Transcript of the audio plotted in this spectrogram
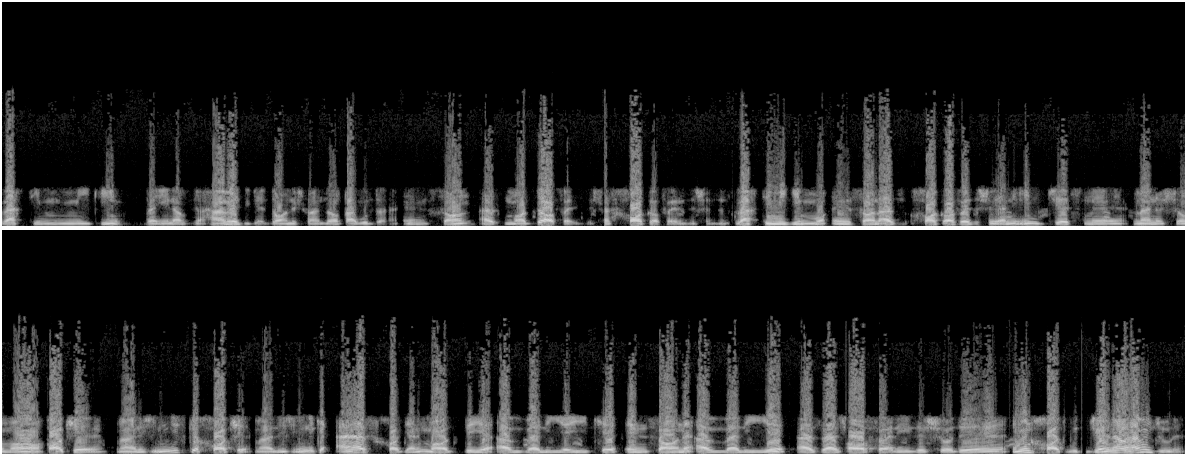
وقتی میگیم و اینا همه دیگه دانشمندان قبول دارن. انسان از ماده آفریده شد از خاک آفریده شده. وقتی میگیم انسان از خاک آفریده شده یعنی این جسم من و شما خاکه. معنیش این نیست که خاکه. معنیش اینه که از خاک یعنی ماده اولیه ای که انسان اولیه ازش آفریده شده اون خاک بود. جن هم همین جوره.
